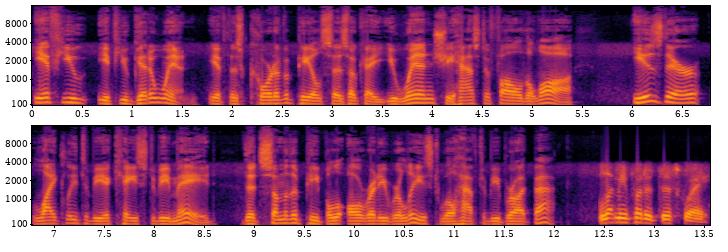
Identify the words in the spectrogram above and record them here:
if you if you get a win, if this court of appeals says, okay, you win, she has to follow the law, is there likely to be a case to be made that some of the people already released will have to be brought back? Let me put it this way.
